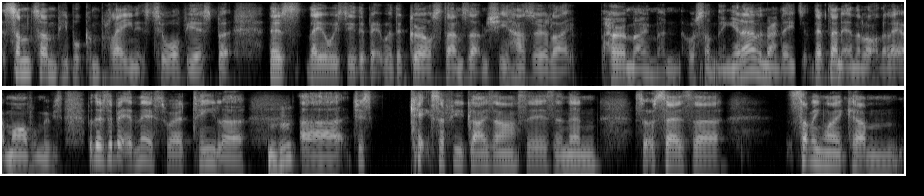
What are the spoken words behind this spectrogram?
some some people complain it's too obvious, but there's they always do the bit where the girl stands up and she has her like her moment or something, you know, and Right. they they've done it in a lot of the later Marvel movies. But there's a bit in this where Teela Mhm. uh, just kicks a few guys' asses and then sort of says uh, something like, um,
